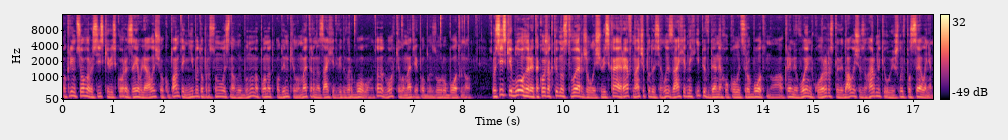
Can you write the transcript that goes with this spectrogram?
Окрім цього, російські військові заявляли, що окупанти нібито просунулись на глибину на понад 1 кілометр на захід від Вербового та до 2 кілометрів поблизу Роботиного. Російські блогери також активно стверджували, що війська РФ, начебто, досягли західних і південних околиць Роботиного, а окремі воєнкори розповідали, що загарбники увійшли в поселення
